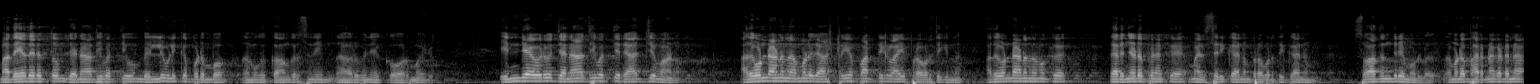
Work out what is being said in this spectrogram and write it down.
മതേതരത്വവും ജനാധിപത്യവും വെല്ലുവിളിക്കപ്പെടുമ്പോൾ നമുക്ക് കോൺഗ്രസിനെയും നെഹ്റുവിനെയൊക്കെ ഓർമ്മ വരും. ഇന്ത്യ ഒരു ജനാധിപത്യ രാജ്യമാണ്. അതുകൊണ്ടാണ് നമ്മൾ രാഷ്ട്രീയ പാർട്ടികളായി പ്രവർത്തിക്കുന്നത്. അതുകൊണ്ടാണ് നമുക്ക് തെരഞ്ഞെടുപ്പിനൊക്കെ മത്സരിക്കാനും പ്രവർത്തിക്കാനും സ്വാതന്ത്ര്യമുള്ളത്. നമ്മുടെ ഭരണഘടന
